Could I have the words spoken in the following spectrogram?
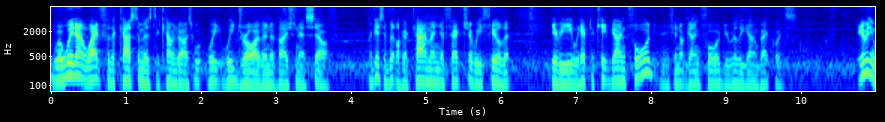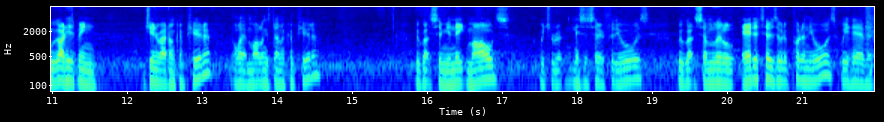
Well, we don't wait for the customers to come to us. We, we drive innovation ourselves. I guess a bit like a car manufacturer, we feel that every year we have to keep going forward, and if you're not going forward, you're really going backwards everything we've got has been generated on computer, all our modelling's done on computer. We've got some unique moulds which are necessary for the oars. We've got some little additives that we put in the oars. We have an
